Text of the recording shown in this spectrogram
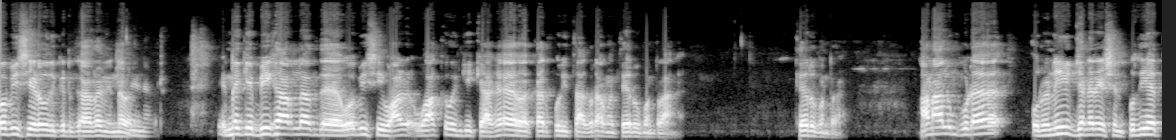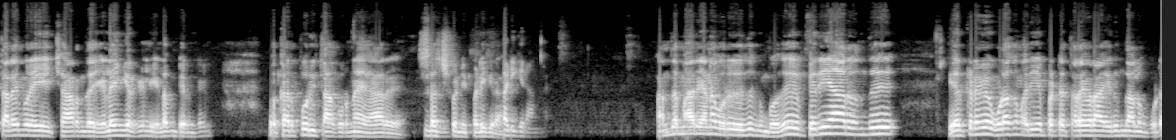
ஓபிசி இடஒதுக்கீட்டுக்காக தான் நின்னவர். இன்னைக்கு பீகார்ல அந்த ஓபிசி வாக்கு வங்கிக்காக கற்பூரி தாக்கூர் அவங்க தேர்வு பண்றாங்க. தேர்வு பண்றாங்க. ஆனாலும் கூட ஒரு நியூ ஜெனரேஷன் புதிய தலைமுறையை சார்ந்த இளைஞர்கள் இளம்பெண்கள் இப்போ கற்பூரி தாக்கூர்னா யாரு? சர்ச் பண்ணி படிக்கிறாங்க. படிக்கிறாங்க. அந்த மாதிரியான ஒரு இதுக்கும்போது பெரியார் வந்து ஏற்கனவே உலகம் அறியப்பட்ட தலைவராக இருந்தாலும் கூட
